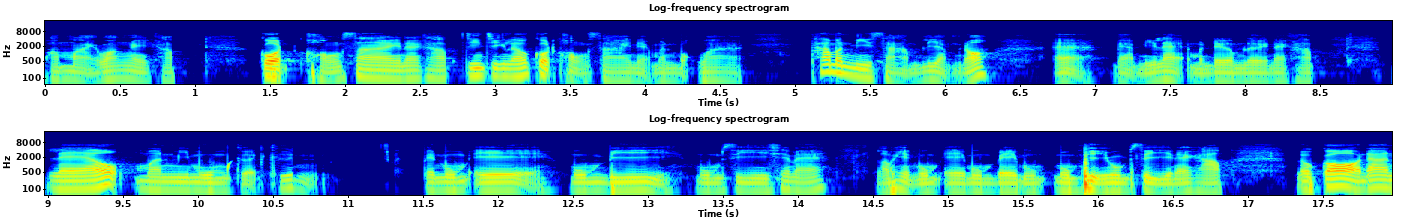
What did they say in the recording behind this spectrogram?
ความหมายว่าไงครับกฎของไซน์นะครับ จริง ๆ แล้วกฎของไซน์เนี่ยมันบอกว่า ถ้ามันมีสามเหลี่ยมเนาะอ่าแบบนี้แหละเหมือนเดิมเลยนะครับ แล้วมันมีมุมเกิดขึ้น เป็นมุม A มุม B มุม C ใช่ไหมเราเห็นมุม A มุม B มุมมุม B มุม C นะครับ แล้วก็ด้าน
